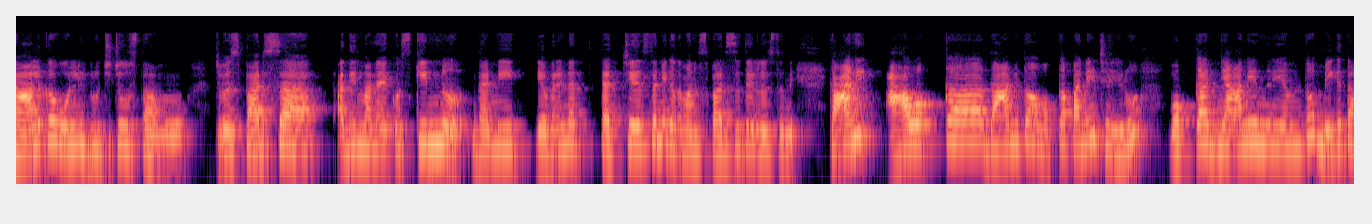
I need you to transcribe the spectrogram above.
నాలుక ఓన్లీ రుచి చూస్తాము. స్పర్శ అది మన యొక్క స్కిన్ దాన్ని ఎవరైనా టచ్ చేస్తేనే కదా! మన స్పర్శ తెలుస్తుంది. కానీ ఆ ఒక్క దానితో ఆ ఒక్క పనే చేయరు. ఒక్క జ్ఞానేంద్రియంతో మిగతా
